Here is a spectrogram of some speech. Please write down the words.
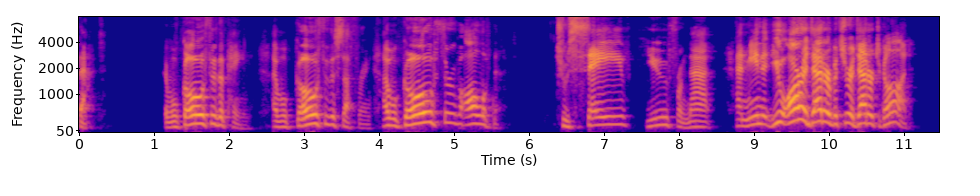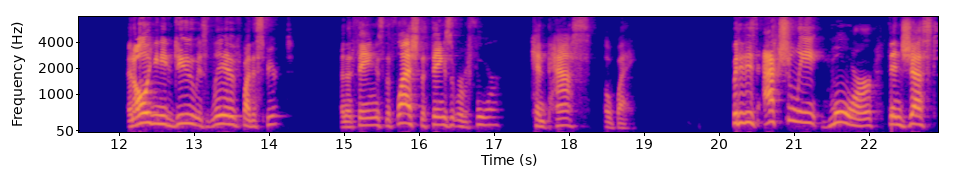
that. I will go through the pain. I will go through the suffering. I will go through all of that to save you from that and mean that you are a debtor, but you're a debtor to God. And all you need to do is live by the Spirit. And the things, the flesh, the things that were before can pass away. But it is actually more than just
